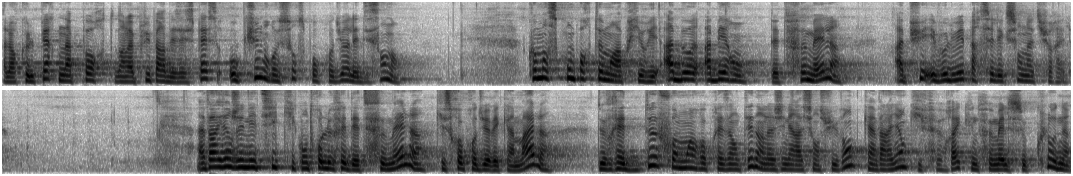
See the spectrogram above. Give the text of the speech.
alors que le père n'apporte dans la plupart des espèces aucune ressource pour produire les descendants. Comment ce comportement a priori aberrant d'être femelle a pu évoluer par sélection naturelle? Un variant génétique qui contrôle le fait d'être femelle, qui se reproduit avec un mâle, devrait être deux fois moins représenté dans la génération suivante qu'un variant qui ferait qu'une femelle se clone,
